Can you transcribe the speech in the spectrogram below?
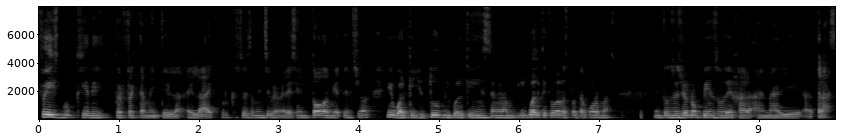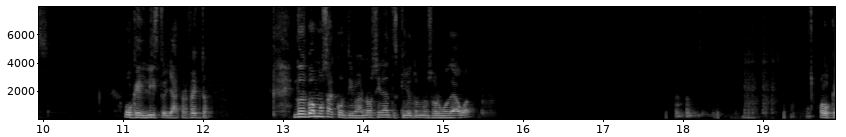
Facebook quede perfectamente el, like, porque ustedes también se me merecen toda mi atención, igual que YouTube, igual que Instagram, igual que todas las plataformas. Entonces yo no pienso dejar a nadie atrás. Ok, listo, ya, perfecto. Entonces vamos a continuar, no sin antes que yo tome un sorbo de agua. Ok.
